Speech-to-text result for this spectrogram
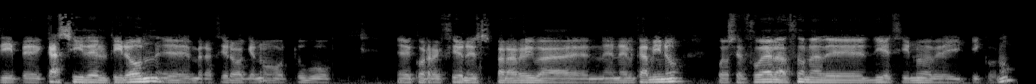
eh, casi del tirón, eh, me refiero a que no tuvo eh, correcciones para arriba en, en, el camino, pues se fue a la zona de 19 y pico, ¿no?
